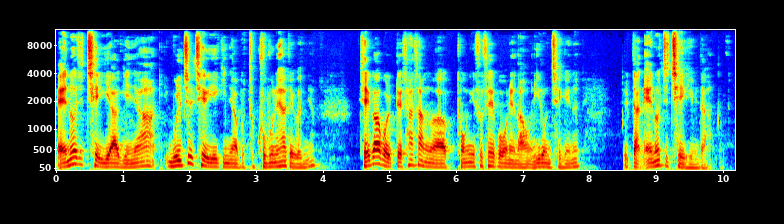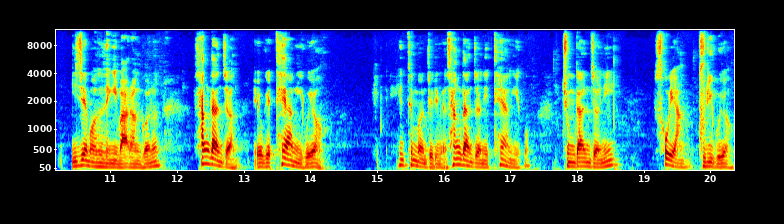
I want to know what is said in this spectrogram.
에너지체 이야기냐 물질체 얘기냐부터 구분해야 되거든요. 제가 볼 때 사상의학 동의수세보원에 나온 이론체계는 일단 에너지체 얘기입니다. 이재마 선생이 말한 거는 상단전, 요게 태양이고요. 힌트만 드리면 상단전이 태양이고 중단전이 소양, 불이고요.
